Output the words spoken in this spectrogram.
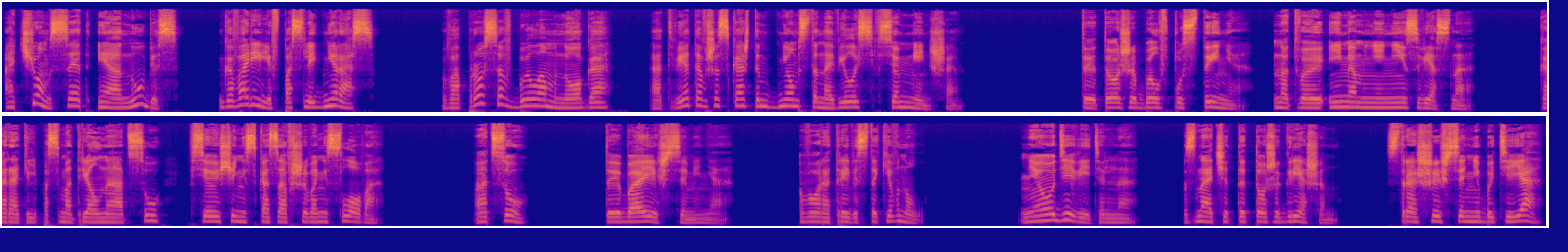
О чем Сет и Анубис говорили в последний раз? Вопросов было много, ответов же с каждым днем становилось все меньше. «Ты тоже был в пустыне, но твое имя мне неизвестно». Каратель посмотрел на отцу, все еще не сказавшего ни слова. «Отцу, ты боишься меня?» Вор отрывисто кивнул. «Неудивительно. Значит, ты тоже грешен. Страшишься небытия?»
